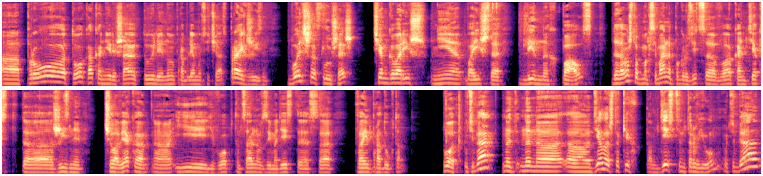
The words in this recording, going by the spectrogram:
а, про то, как они решают ту или иную проблему сейчас, про их жизнь. Больше слушаешь, чем говоришь, не боишься длинных пауз, для того, чтобы максимально погрузиться в контекст а, жизни человека а, и его потенциального взаимодействия с твоим продуктом. Вот, у тебя на, на, на, э, делаешь таких там 10 интервью, у тебя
